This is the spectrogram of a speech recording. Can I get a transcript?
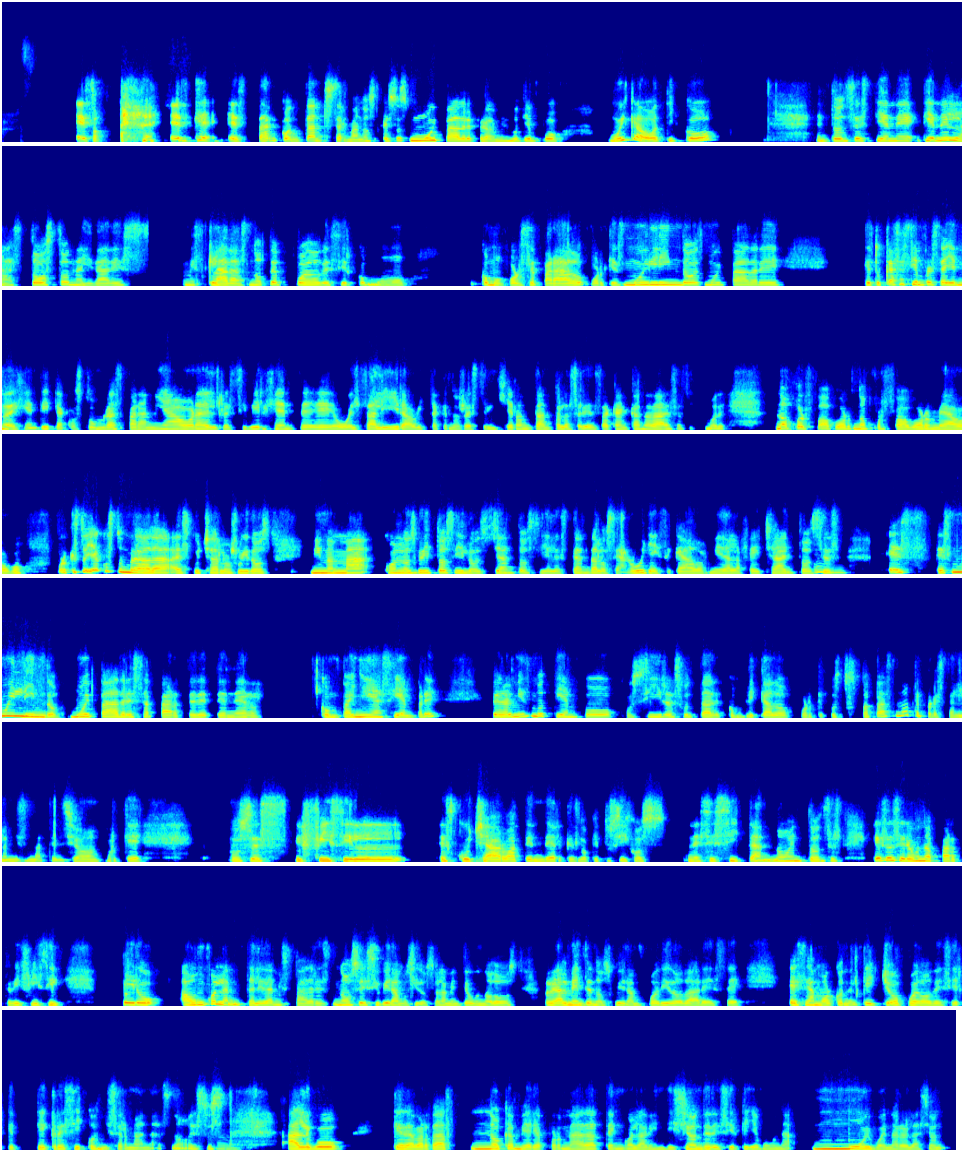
Eso, es que estar con tantos hermanos, eso es muy padre, pero al mismo tiempo muy caótico. Entonces tiene, tiene las dos tonalidades mezcladas. No te puedo decir como, como por separado, porque es muy lindo, es muy padre que tu casa siempre está llena de gente y te acostumbras. Para mí ahora el recibir gente o el salir, ahorita que nos restringieron tanto las salidas acá en Canadá, es así como de, no, por favor, no, por favor, me ahogo, porque estoy acostumbrada a escuchar los ruidos. Mi mamá con los gritos y los llantos y el escándalo se arrulla y se queda dormida a la fecha. Entonces, es, es muy lindo, muy padre esa parte de tener compañía siempre pero al mismo tiempo, pues sí resulta complicado porque pues tus papás no te prestan la misma atención, porque pues es difícil escuchar o atender qué es lo que tus hijos necesitan, ¿no? Entonces, esa sería una parte difícil, pero aún con la mentalidad de mis padres, no sé si hubiéramos sido solamente uno o dos, realmente nos hubieran podido dar ese, ese amor con el que yo puedo decir que, que crecí con mis hermanas, ¿no? Eso es mm. algo que de verdad no cambiaría por nada. Tengo la bendición de decir que llevo una muy buena relación,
